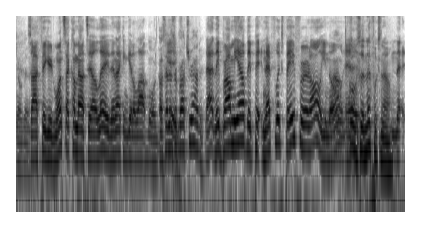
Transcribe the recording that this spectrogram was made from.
Okay. So I figured once I come out to LA, then I can get a lot more. Oh, so that's what brought you out here. That they brought me out. They pay, Netflix paid for it all, you know. Wow. and- Oh, so Netflix now. Ne-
